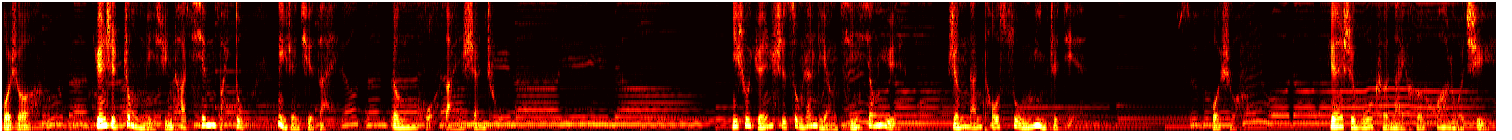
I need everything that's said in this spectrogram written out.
我说，原是众里寻他千百度，那人却在灯火阑珊处。你说，原是纵然两情相悦，仍难逃宿命之劫。我说，原是无可奈何花落去，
